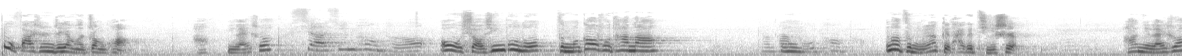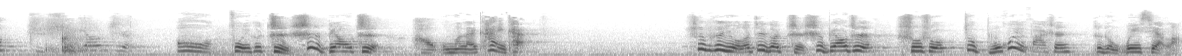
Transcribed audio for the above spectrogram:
不发生这样的状况？好，你来说。小心碰头。哦，小心碰头，怎么告诉他呢？让他不碰头。那怎么样给他一个提示？好，你来说。指示标志。哦，做一个指示标志。好，我们来看一看，是不是有了这个指示标志，叔叔就不会发生这种危险了？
